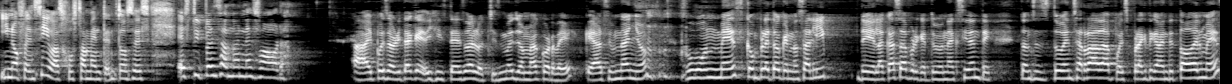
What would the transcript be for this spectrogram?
inofensivas justamente. Entonces, estoy pensando en eso ahora. Ay, pues ahorita que dijiste eso de los chismes, yo me acordé que hace un año hubo un mes completo que no salí de la casa porque tuve un accidente. Entonces estuve encerrada pues prácticamente todo el mes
